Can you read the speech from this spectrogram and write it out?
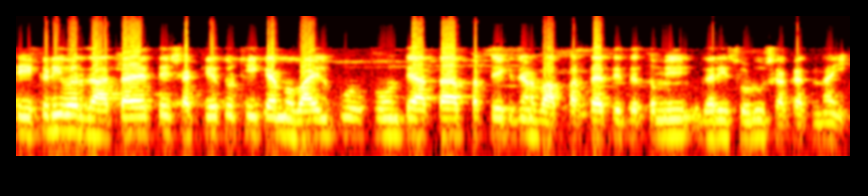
टेकडीवर जात आहे ते शक्यतो ठीक आहे मोबाईल फोन ते आता प्रत्येक जण वापरताय ते तर तुम्ही घरी सोडू शकत नाही.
